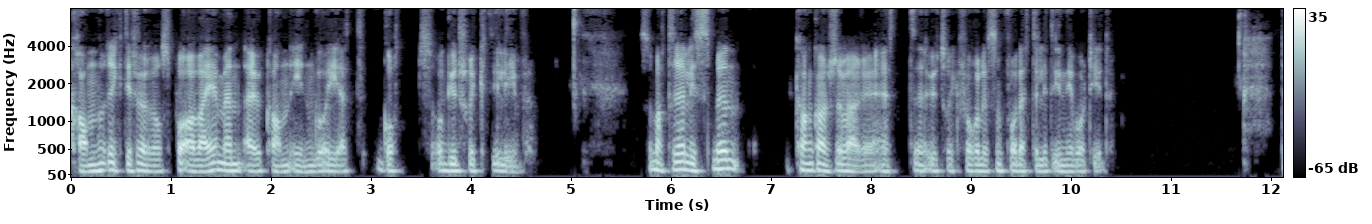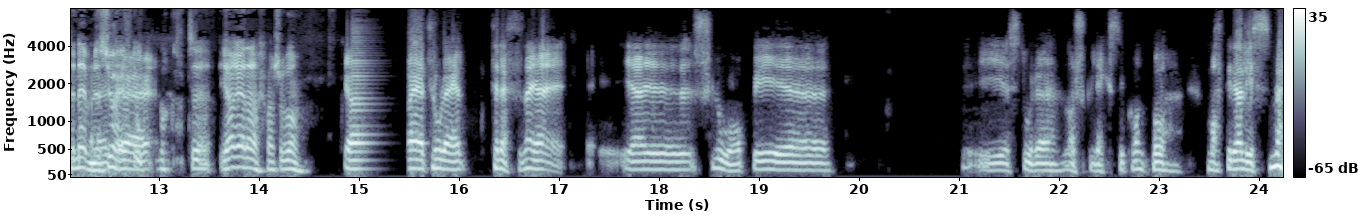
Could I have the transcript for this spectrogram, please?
kan riktig føre oss på avveie, men òg kan inngå i et godt og gudfryktig liv. Så materialismen kan kanskje være et uttrykk for å liksom få dette litt inn i vår tid. Det nevnes jo helt opplagt Ja, Reidar, vær så god. Ja, jeg tror det er helt treffende. Jeg, jeg slo opp i uh, i Store norske leksikon på materialisme,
